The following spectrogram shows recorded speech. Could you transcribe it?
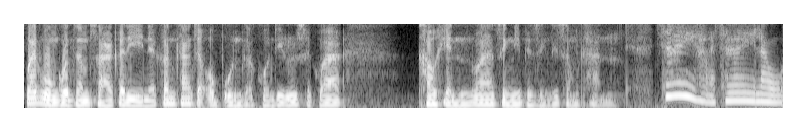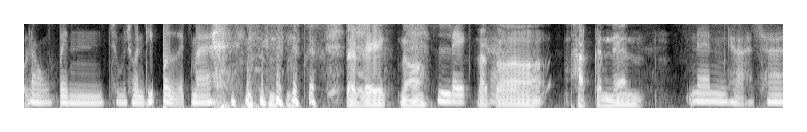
แวดวงคนทำสารคดีเนี่ยค่อนข้างจะอบอุ่นกับคนที่รู้สึกว่า เขาเห็นว่าสิ่งนี้เป็นสิ่งที่สำคัญ ใช่ค่ะ ใช่เราเราเป็นชุมชนที่เปิดมาก แต่เล็กเนาะเล็กแล้วก็ค่ะถักกันแน่น แน่นค่ะ ใช่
